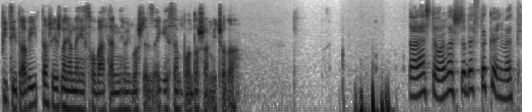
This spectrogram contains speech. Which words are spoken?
picit avítas, és nagyon nehéz hová tenni, hogy most ez egészen pontosan micsoda. Talán te olvastad ezt a könyvet?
